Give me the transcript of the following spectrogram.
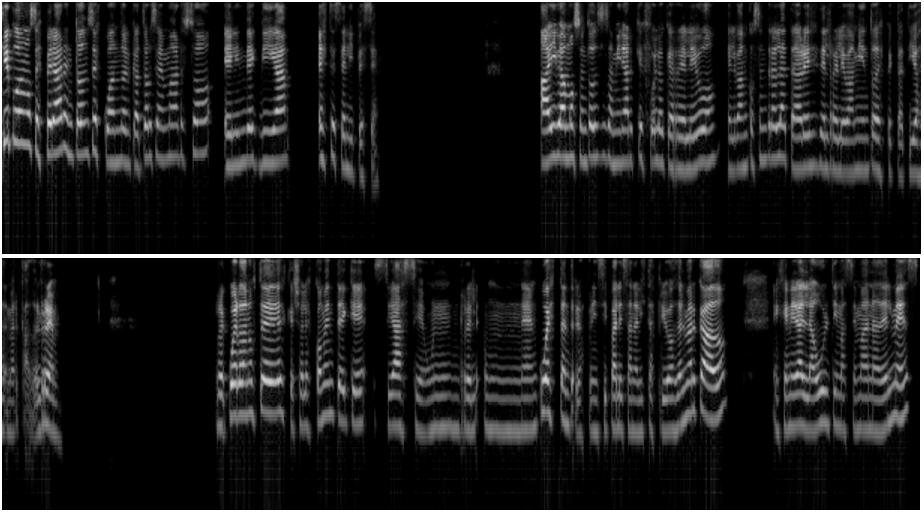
¿Qué podemos esperar entonces cuando el 14 de marzo el INDEC diga, este es el IPC? Ahí vamos entonces a mirar qué fue lo que relevó el Banco Central a través del relevamiento de expectativas de mercado, el REM. Recuerdan ustedes que yo les comenté que se hace una encuesta entre los principales analistas privados del mercado, en general la última semana del mes,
